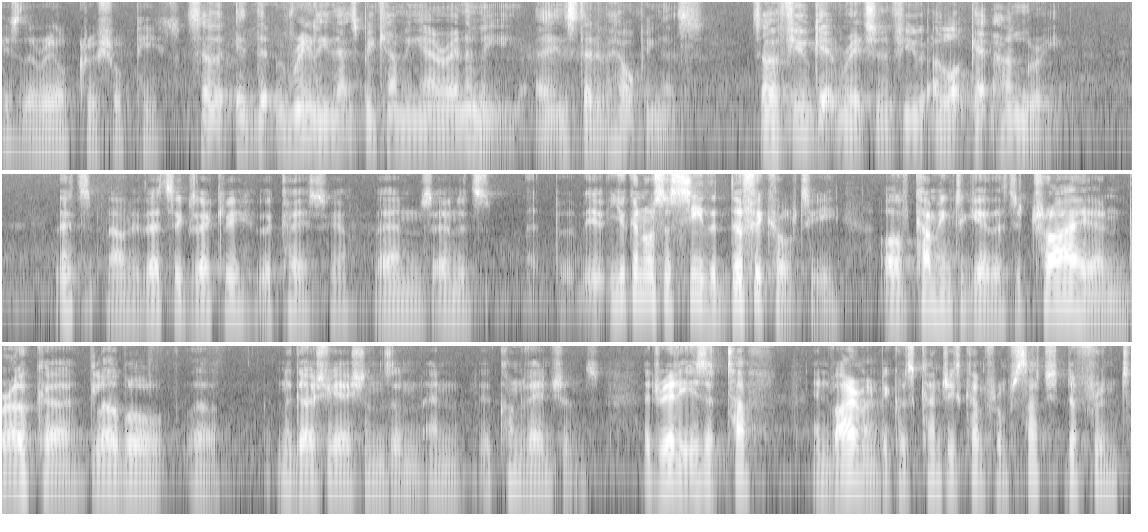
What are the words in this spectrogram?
is the real crucial piece. So it, really that's becoming our enemy uh, instead of helping us. So a few get rich and a few, a lot get hungry. That's, I mean, that's exactly the case, yeah. And, and it's, you can also see the difficulty of coming together to try and broker global uh, negotiations and, and conventions. It really is a tough environment because countries come from such different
